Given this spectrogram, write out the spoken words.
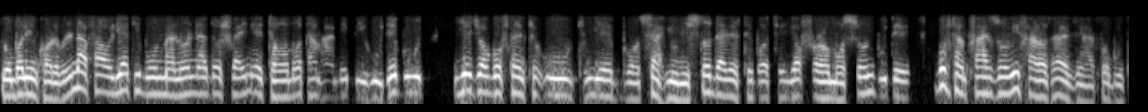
دنبال این کار بره. نه فعالیتی به اون معنا نداشت و این اتهامات هم همه بیهوده بود. یه جا گفتن که او توی با صهیونیستا در ارتباطه یا فراماسون بوده. گفتم فرزامی فراتر از این حرفا بود.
